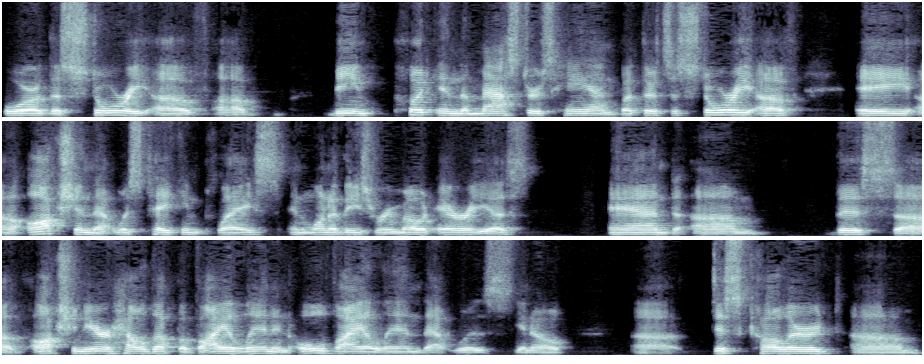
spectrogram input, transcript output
or the story of uh, being put in the master's hand, but there's a story of a uh, auction that was taking place in one of these remote areas, and um, this uh, auctioneer held up a violin, an old violin that was, you know, uh, discolored, um,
